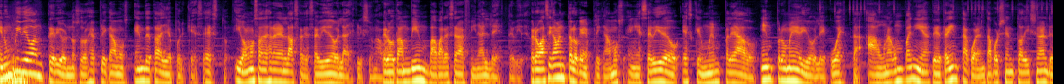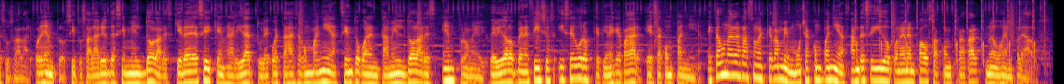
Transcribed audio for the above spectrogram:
En un video anterior nosotros explicamos en detalle por qué es esto y vamos a dejar el enlace de ese video en la descripción abajo, pero también va a aparecer al final de este video. Pero básicamente lo que explicamos en ese video es que un empleado en promedio le cuesta a una compañía de 30 a 40% adicional de su salario. Por ejemplo, si tu salario es de 100 mil dólares, quiere decir que en realidad tú le cuestas a esa compañía 140 mil dólares en promedio, debido a los beneficios y seguros que tiene que pagar esa compañía. Esta es una de las razones que también muchas compañías han decidido poner en pausa contratar nuevos empleados.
